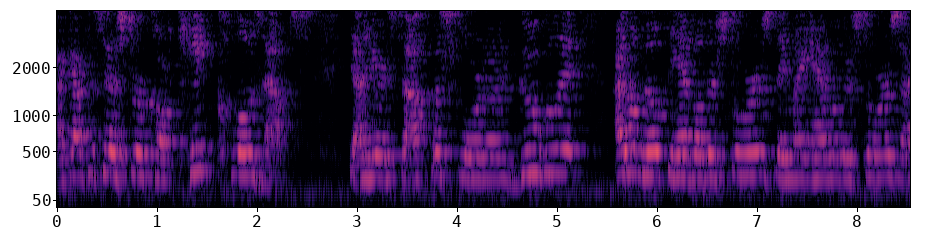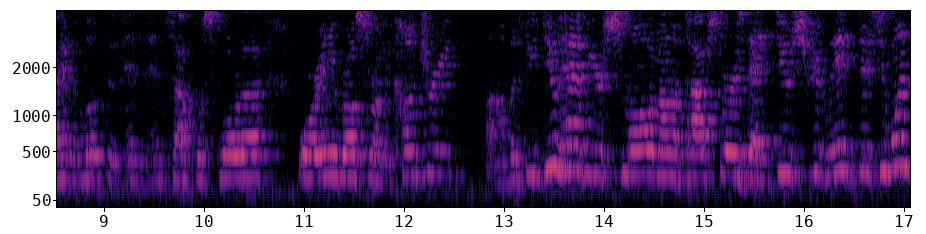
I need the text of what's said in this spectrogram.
I got this at a store called Cape Closeouts down here in Southwest Florida. Google it. I don't know if they have other stores. They might have other stores. I haven't looked in, in, in Southwest Florida or anywhere else around the country. Uh, but if you do have your small amount of pop stores that do strictly, they, see one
